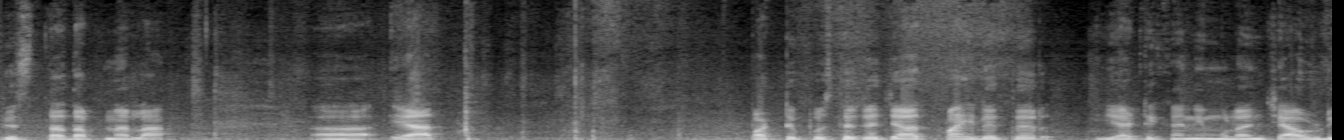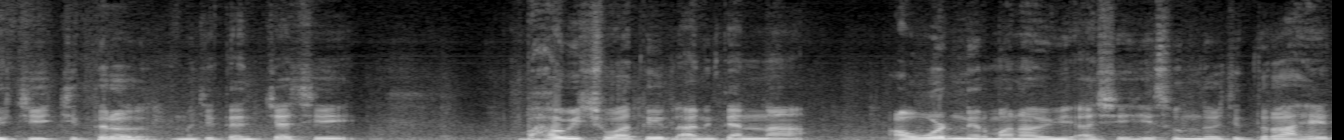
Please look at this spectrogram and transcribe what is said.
दिसतात आपणाला. यात पाठ्यपुस्तकाच्या आत पाहिलं तर या ठिकाणी मुलांच्या आवडीची चित्र म्हणजे त्यांच्याशी भावविश्वातील आणि त्यांना आवड निर्माण व्हावी अशी ही सुंदर चित्र आहेत.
